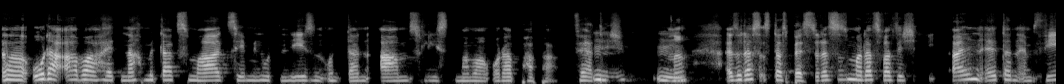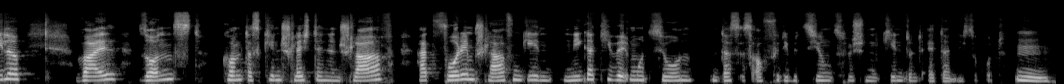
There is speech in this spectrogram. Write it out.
Äh, oder aber halt nachmittags mal zehn Minuten lesen und dann abends liest Mama oder Papa. Fertig. Mhm. Mhm. Ne? Also das ist das Beste. Das ist immer das, was ich allen Eltern empfehle, weil sonst kommt das Kind schlecht in den Schlaf, hat vor dem Schlafengehen negative Emotionen und das ist auch für die Beziehung zwischen Kind und Eltern nicht so gut. Mhm,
